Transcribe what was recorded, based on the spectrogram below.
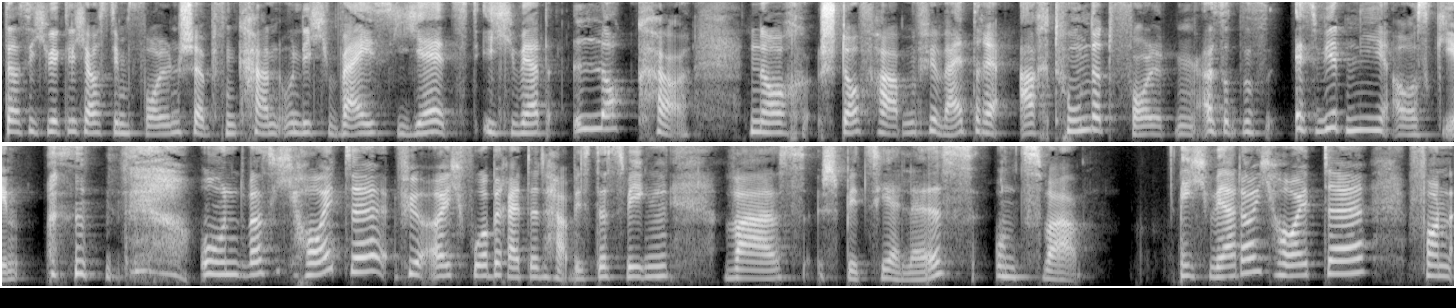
dass ich wirklich aus dem Vollen schöpfen kann. Und ich weiß jetzt, ich werde locker noch Stoff haben für weitere 800 Folgen. Also das, es wird nie ausgehen. Und was ich heute für euch vorbereitet habe, ist deswegen was Spezielles. Und zwar ich werde euch heute von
